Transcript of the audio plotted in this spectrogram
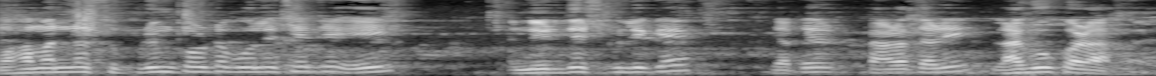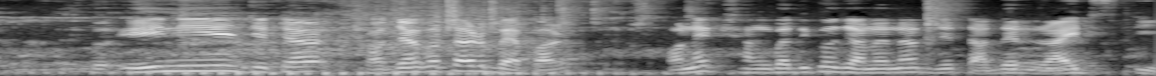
মহামান্য সুপ্রিম কোর্টও বলেছে যে এই নির্দেশগুলিকে যাতে তাড়াতাড়ি লাগু করা হয়। তো এই নিয়ে যেটা সজাগতার ব্যাপার, অনেক সাংবাদিকও জানে না যে তাদের রাইটস কী,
